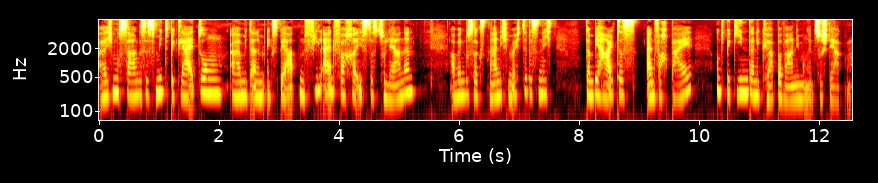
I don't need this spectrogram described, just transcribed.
Äh, ich muss sagen, dass es mit Begleitung, äh, mit einem Experten viel einfacher ist, das zu lernen. Aber wenn du sagst, nein, ich möchte das nicht, dann behalte das einfach bei und beginn deine Körperwahrnehmungen zu stärken.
